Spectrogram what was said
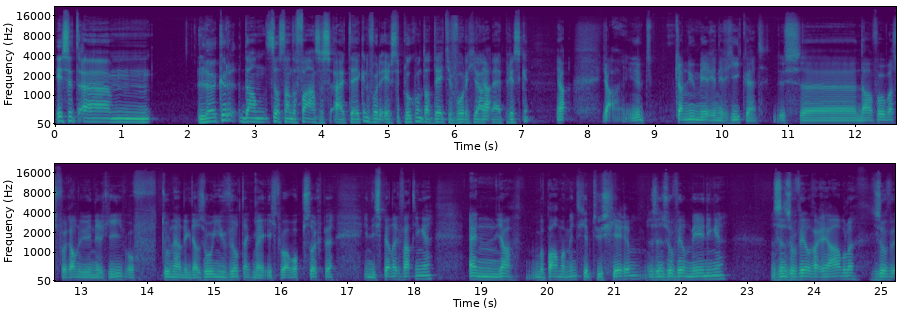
Is het... Um leuker dan stilstaande fases uittekenen voor de eerste ploeg? Want dat deed je vorig jaar ja. bij Priske. Ja. ja, je kan nu meer energie kwijt. Dus uh, daarvoor was vooral uw energie. Of toen had ik dat zo ingevuld dat ik mij echt wou opstorpen in die spelervattingen. En ja, op een bepaald moment, je hebt je scherm, er zijn zoveel meningen. Er zijn zoveel variabelen. Zoveel,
